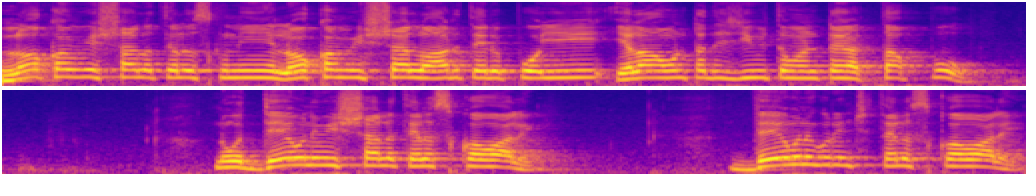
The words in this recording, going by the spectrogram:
లోకం విషయాలు తెలుసుకుని లోకం విషయాలు ఆరితేరిపోయి ఎలా ఉంటుంది జీవితం అంటే అది తప్పు. నువ్వు దేవుని విషయాలు తెలుసుకోవాలి. దేవుని గురించి తెలుసుకోవాలి.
